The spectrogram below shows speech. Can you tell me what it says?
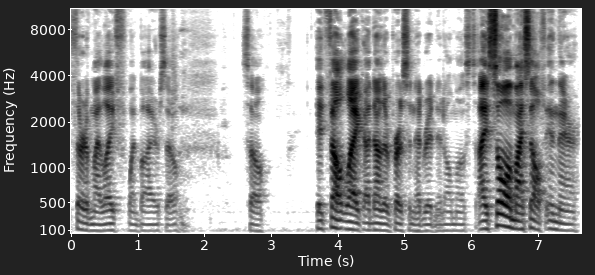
a third of my life went by or so. So it felt like another person had written it almost. I saw myself in there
